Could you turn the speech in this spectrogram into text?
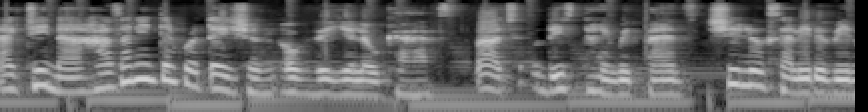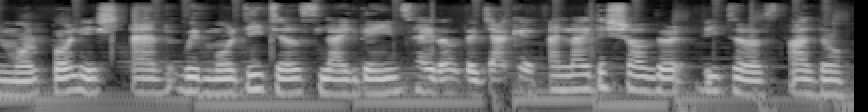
Actina has an interpretation of the yellow cast, but this time with pants, she looks a little bit more polished and with more details like the inside of the jacket and like the shoulder details, although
